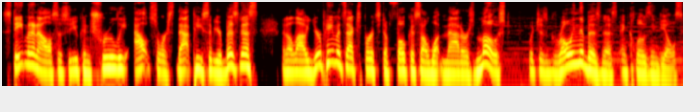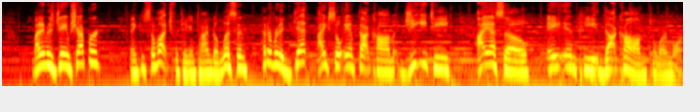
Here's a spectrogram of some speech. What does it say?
statement analysis so you can truly outsource that piece of your business and allow your payments experts to focus on what matters most, which is growing the business and closing deals. My name is James Shepard. Thank you so much for taking time to listen. Head over to getisoamp.com, G E T I S O A M P.com to learn more.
